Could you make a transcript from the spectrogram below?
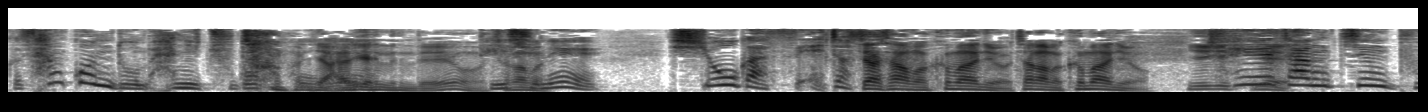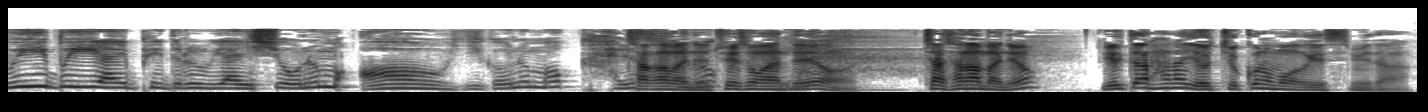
그 상권도 많이 죽었고. 잠깐만, 예, 알겠는데요. 잠깐만. 대신에 쇼가 세졌어요. 자, 잠깐만, 그만요. 잠깐만, 그만요. 이 얘기, 예. 최상층 VVIP들을 위한 쇼는 뭐, 아우 이거는 뭐 갈수록 잠깐만요. 죄송한데요. 자, 잠깐만요. 일단 하나 여쭙고 넘어가겠습니다.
